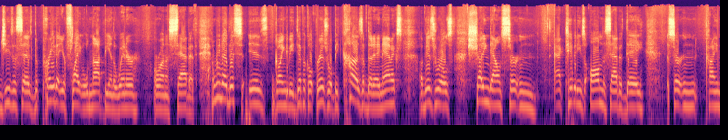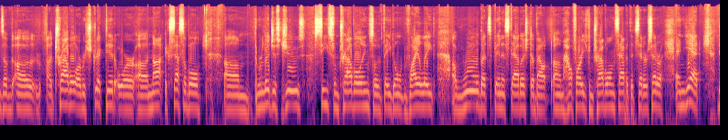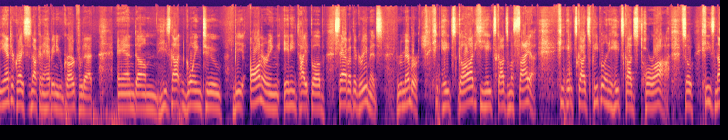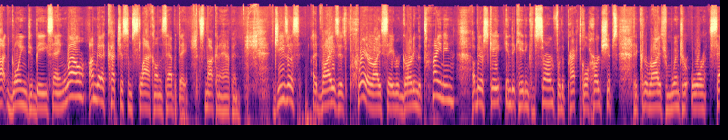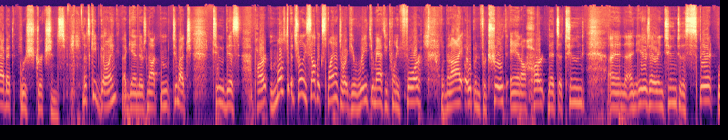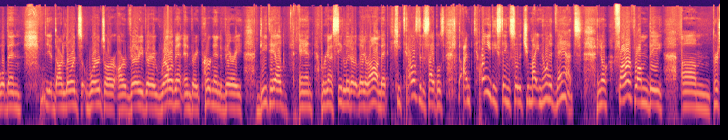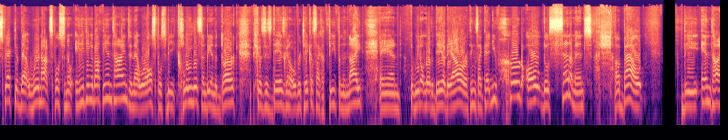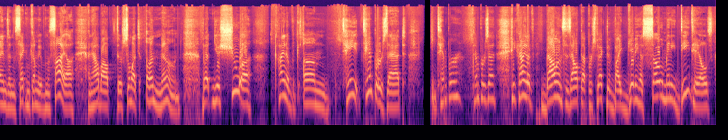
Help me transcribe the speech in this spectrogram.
Jesus says, But pray that your flight will not be in the winter or on a Sabbath. And we know this is going to be difficult for Israel because of the dynamics of Israel's shutting down certain activities on the Sabbath day. Certain kinds of uh, uh, travel are restricted or uh, not accessible. Um, religious Jews cease from traveling so that they don't violate a rule that's been established about um, how far you can travel on Sabbath, etc., etc. And yet, the Antichrist is not going to have any regard for that, and um, he's not going to to be honoring any type of Sabbath agreements. Remember, he hates God, he hates God's Messiah, he hates God's people, and he hates God's Torah. So he's not going to be saying, Well, I'm going to cut you some slack on the Sabbath day. It's not going to happen. Jesus advises prayer, I say, regarding the timing of their escape, indicating concern for the practical hardships that could arise from winter or Sabbath restrictions. Let's keep going. Again, there's not too much to this part. Most of it's really self explanatory. If you read through Matthew 24 with an eye open for truth and a heart that's attuned and, and ears that are in tune to the Spirit, well, then our Lord's words are, are very, very relevant and very pertinent and very detailed. And we're going to see later, later on that he tells the disciples, I'm telling you these things so that you might know in advance. You know, far from the um, perspective that we're not supposed to know anything about the end times and that we're all supposed to be clueless and be in the dark because this day is going to overtake us like a thief in the night and we don't know the day or the hour or things like that. You've heard all those sentiments about the end times and the second coming of Messiah, and how about there's so much unknown. But Yeshua kind of um, t- tempers that temper tempers that? He kind of balances out that perspective by giving us so many details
